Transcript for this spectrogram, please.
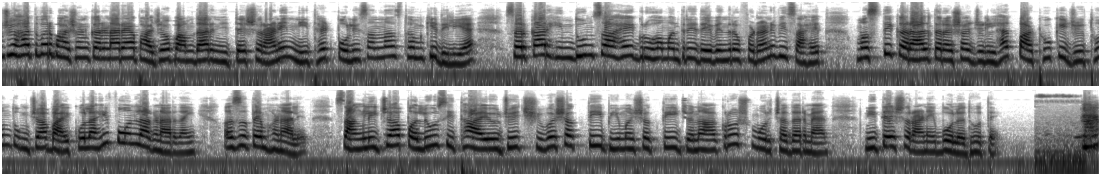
जिहादवर भाषण करणाऱ्या भाजप आमदार नितेश राणेंनी थेट पोलिसांनाच धमकी दिली आहे. सरकार हिंदूंचं आहे गृहमंत्री देवेंद्र फडणवीस आहेत. मस्ती कराल तर अशा जिल्ह्यात पाठवू की जिथून तुमच्या बायकोलाही फोन लागणार नाही असं ते म्हणाले. सांगलीच्या पलूस इथं आयोजित शिवशक्ती भीमशक्ती जनआक्रोश मोर्चा दरम्यान नितेश राणे बोलत होते. काय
